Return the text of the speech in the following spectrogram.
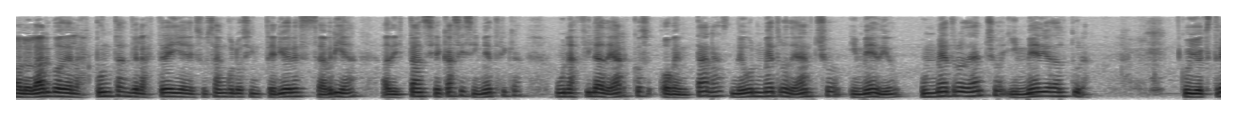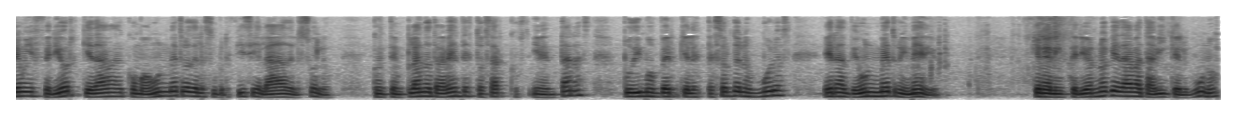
A lo largo de las puntas de la estrella y de sus ángulos interiores se abría, a distancia casi simétrica, una fila de arcos o ventanas de un metro de ancho y medio, un metro de ancho y medio de altura, cuyo extremo inferior quedaba como a un metro de la superficie helada del suelo, Contemplando a través de estos arcos y ventanas, pudimos ver que el espesor de los muros era de un metro y medio, que en el interior no quedaba tabique alguno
